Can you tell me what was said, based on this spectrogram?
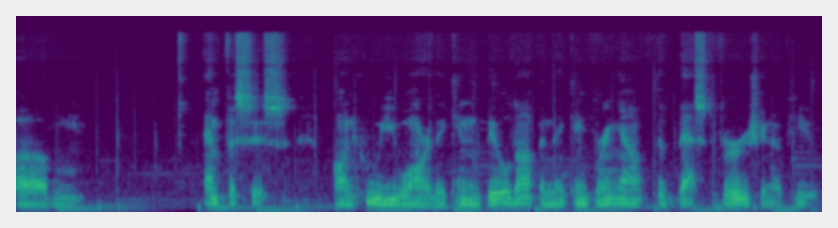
um, emphasis on who you are. They can build up and they can bring out the best version of you.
